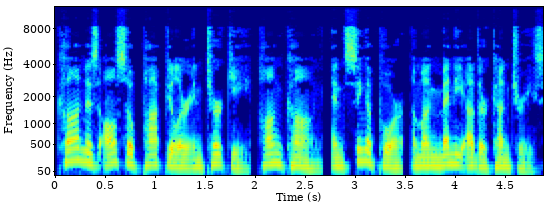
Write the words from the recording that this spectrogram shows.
Khan is also popular in Turkey, Hong Kong, and Singapore, among many other countries.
